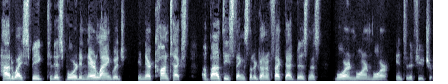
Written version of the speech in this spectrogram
How do I speak to this board in their language, in their context about these things that are going to affect that business more and more and more into the future?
